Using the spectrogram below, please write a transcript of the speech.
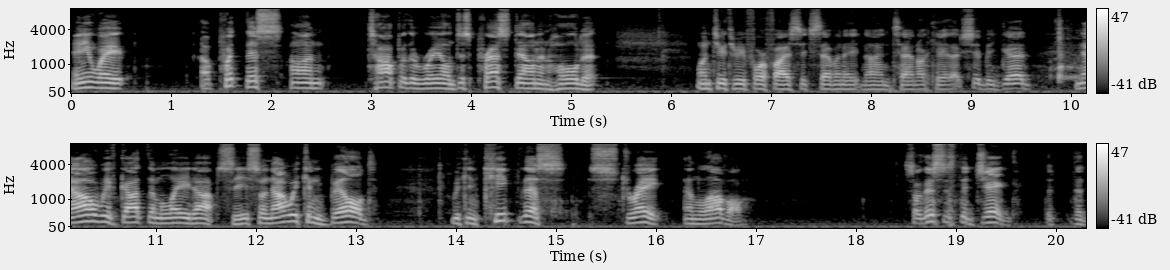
Anyway, I'll put this on top of the rail and just press down and hold it. One, two, three, four, five, six, seven, eight, nine, ten. Okay, that should be good. Now we've got them laid up, see? So now we can build, we can keep this straight and level. So this is the jig. The, the,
